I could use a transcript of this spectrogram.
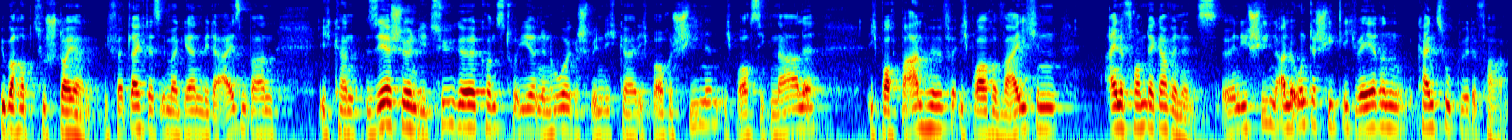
überhaupt zu steuern. Ich vergleiche das immer gern mit der Eisenbahn. Ich kann sehr schön die Züge konstruieren in hoher Geschwindigkeit. Ich brauche Schienen, ich brauche Signale, ich brauche Bahnhöfe, ich brauche Weichen. Eine Form der Governance. Wenn die Schienen alle unterschiedlich wären, kein Zug würde fahren.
